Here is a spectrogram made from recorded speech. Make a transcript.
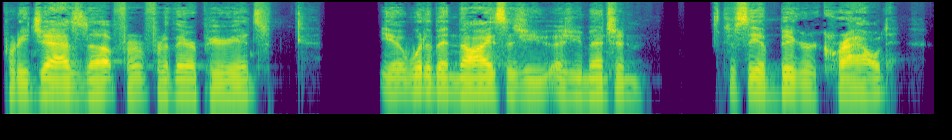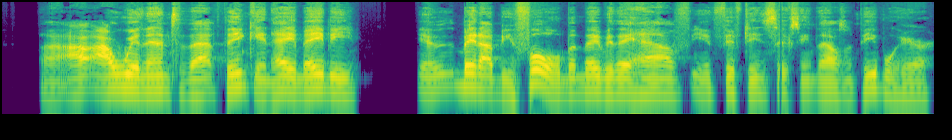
pretty jazzed up for for their periods. You know, it would have been nice as you as you mentioned to see a bigger crowd. Uh, I, I went into that thinking, hey, maybe you know, it may not be full, but maybe they have you know 15, 16,000 people here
